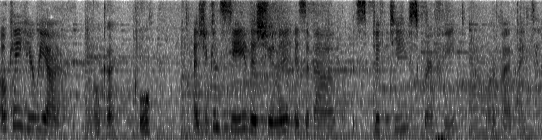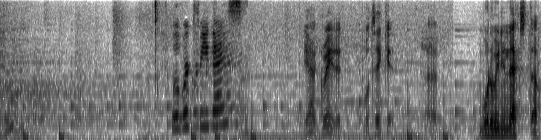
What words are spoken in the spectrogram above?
Okay, here we are. Okay, cool. As you can see, this unit is about 50 square feet, or 5 by 10. Will it work for you guys? Yeah, great. We'll take it. Uh, what do we do next, though?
